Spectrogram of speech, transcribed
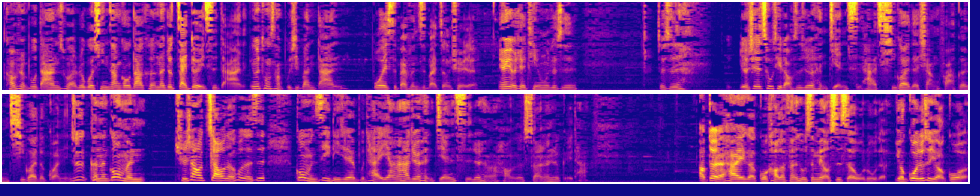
考选部答案出来，如果心脏够大颗，那就再对一次答案。因为通常补习班答案不会是百分之百正确的，因为有些题目就是就是有些出题老师就是很坚持他奇怪的想法跟奇怪的观念，就是可能跟我们。学校教的，或者是跟我们自己理解的不太一样，那他就很坚持，就想好，那算了，那就给他。哦，对了，还有一个国考的分数是没有四舍五入的，有过就是有过，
